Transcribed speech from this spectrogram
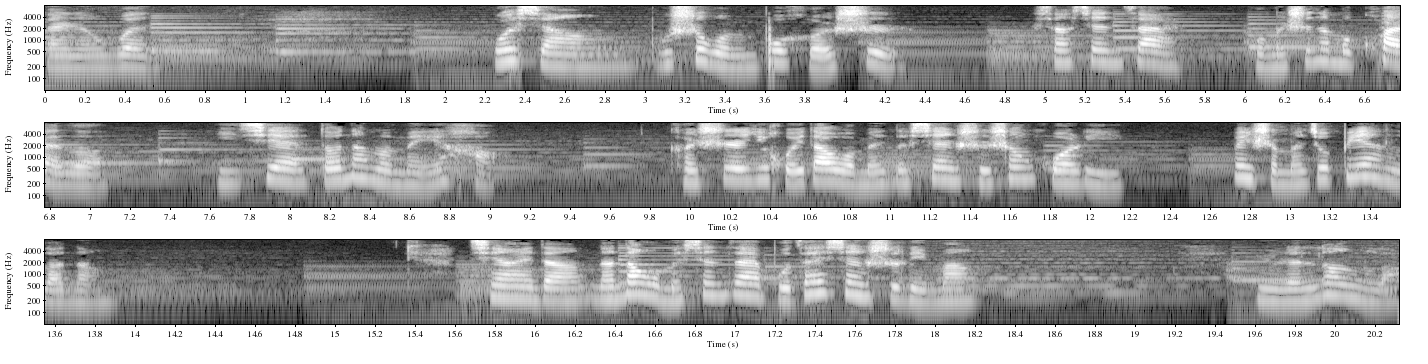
男人问。我想不是我们不合适，像现在我们是那么快乐，一切都那么美好。可是，一回到我们的现实生活里，为什么就变了呢？亲爱的，难道我们现在不在现实里吗？女人愣了，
